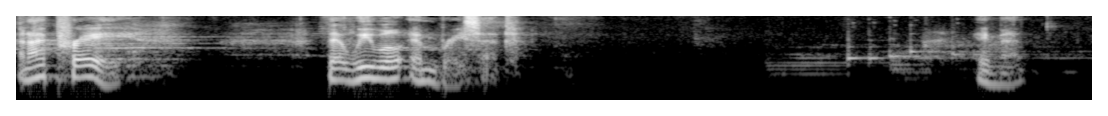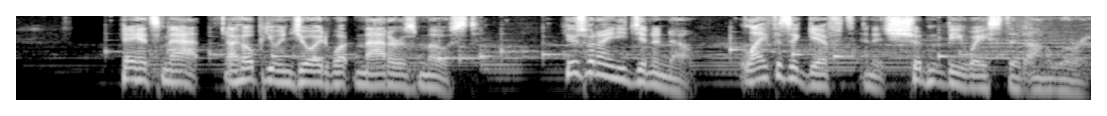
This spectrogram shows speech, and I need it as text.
And I pray that we will embrace it. Amen. Hey, it's Matt. I hope you enjoyed what matters most. Here's what I need you to know life is a gift, and it shouldn't be wasted on worry.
